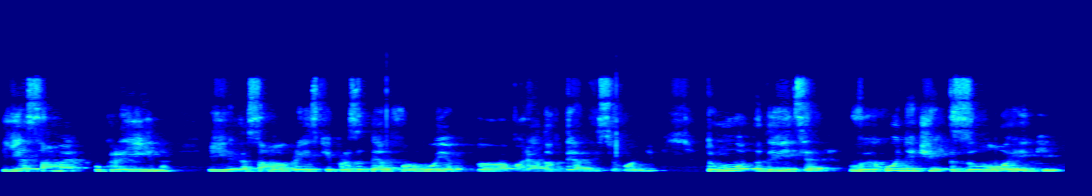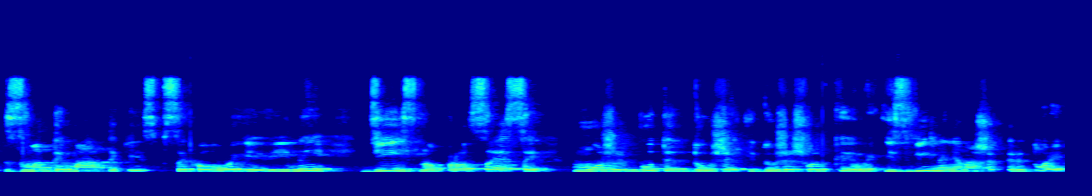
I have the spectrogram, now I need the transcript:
є саме Україна. І саме український президент формує е, порядок денний сьогодні. Тому дивіться, виходячи з логіки, з математики, з психології війни, дійсно процеси можуть бути дуже і дуже швидкими, і звільнення наших територій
